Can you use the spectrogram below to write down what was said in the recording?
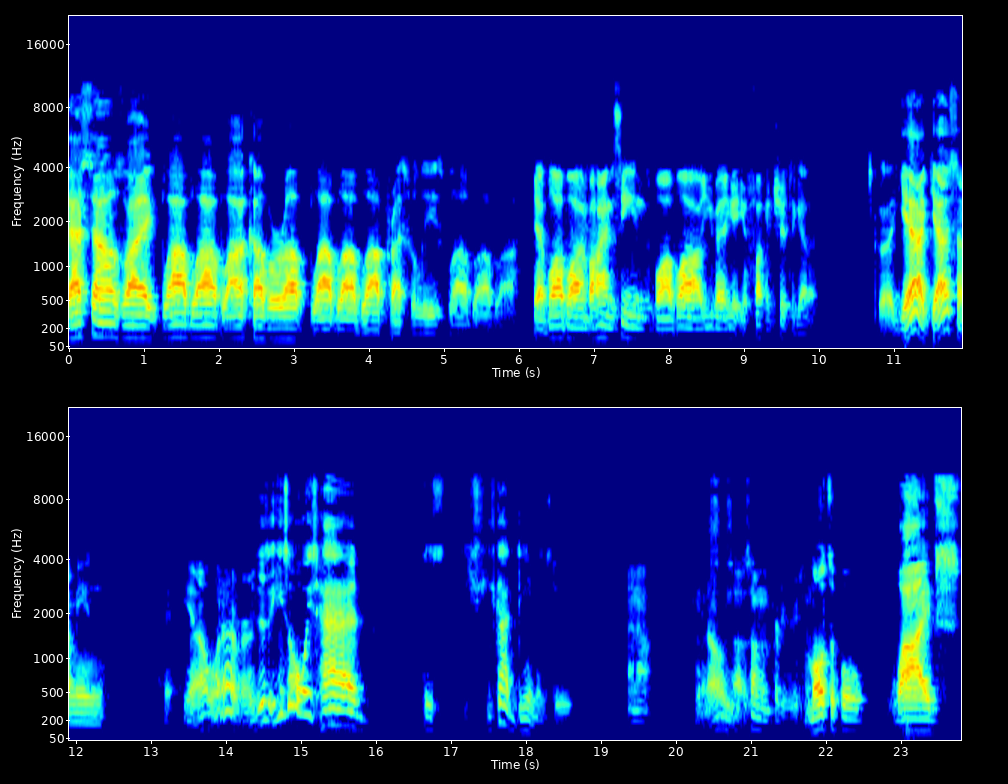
That sounds like blah blah blah cover up, blah blah blah press release, blah blah blah. Yeah, blah blah, and behind the scenes, blah blah. You better get your fucking shit together. Uh, yeah, I guess. I mean, You know, whatever. Just- He's always had this. He's got demons, dude. I know. You know, So, some of them pretty recent. multiple wives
